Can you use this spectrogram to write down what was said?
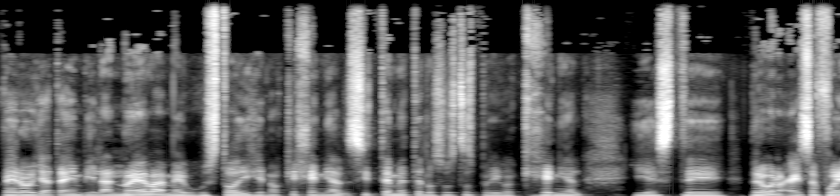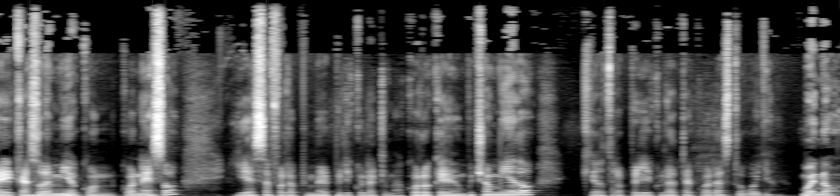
Pero ya también vi la nueva, me gustó, dije, no, qué genial. Sí te mete los sustos, pero digo, qué genial. Y este, pero bueno, ese fue el caso de mío con, con eso. Y esa fue la primera película que me acuerdo que dio mucho miedo. ¿Qué otra película te acuerdas tú, Goyo? Bueno,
